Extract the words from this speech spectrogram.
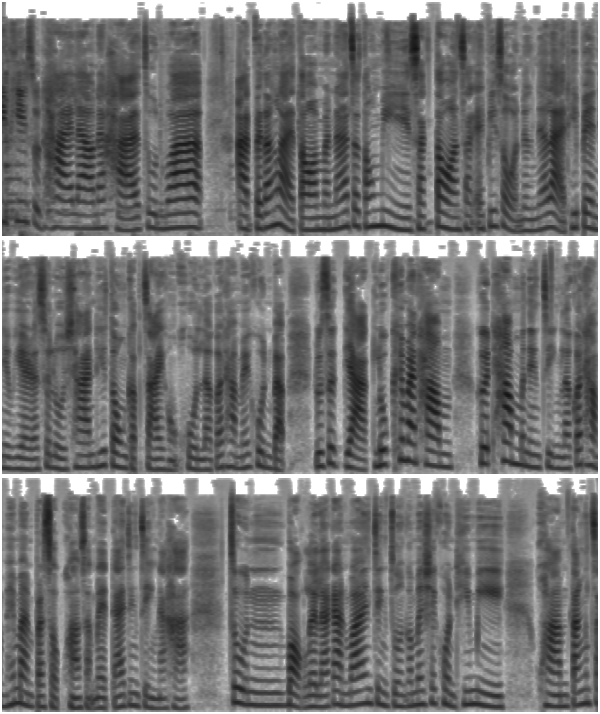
EP สุดท้ายแล้วนะคะ จูนว่าอัดไปตั้งหลายตอนมันน่าจะต้องมีสักตอนสัก episode หนึ่งเนี่ยแหละที่เป็น New Year Resolution ที่ตรงกับใจของคุณ แล้วก็ทำให้คุณแบบรู้สึกอยากลุกขึ้นมาทำคือทำมันจริง ๆ แล้วก็ทำให้มันประสบความสำเร็จได้จริง ๆ นะคะ จูนบอกเลยแล้วกันว่าจริงๆจูนก็ไม่ใช่คนที่มีความตั้งใจ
